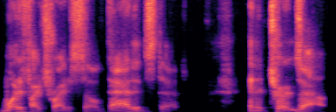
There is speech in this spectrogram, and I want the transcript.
What if I try to sell that instead? And it turns out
